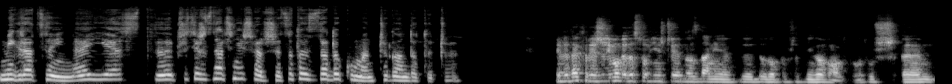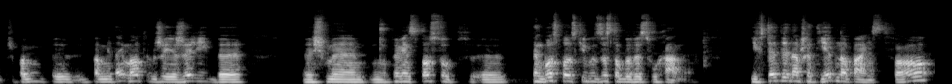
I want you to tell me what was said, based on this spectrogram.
migracyjne jest e, przecież znacznie szersze. Co to jest za dokument? Czego on dotyczy? Redaktor, jeżeli mogę dosłownie jeszcze jedno zdanie do, do poprzedniego wątku. Otóż pamiętajmy o tym, że jeżeli byśmy w pewien sposób, ten głos polski zostałby wysłuchany i wtedy na przykład jedno państwo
